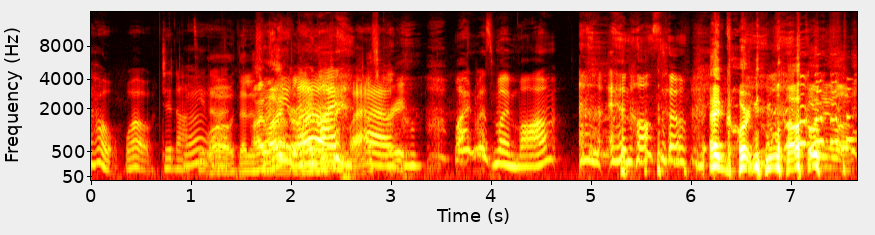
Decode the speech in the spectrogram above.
Oh, whoa! Did not see Oh. that. Whoa, that is I like really her. great. I That's Wow. great. Mine was my mom, and also And Courtney Love.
